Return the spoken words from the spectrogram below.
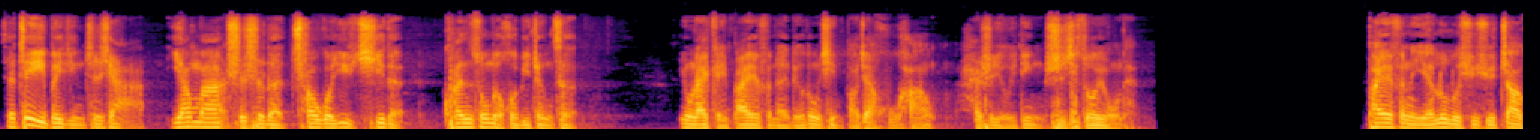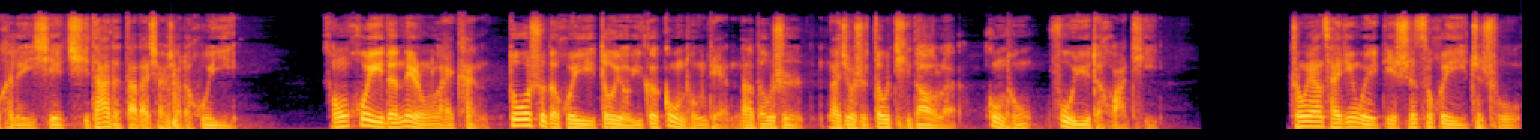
在这一背景之下，央妈实施了超过预期的宽松的货币政策，用来给八月份的流动性保驾护航，还是有一定实际作用的。八月份呢，也陆陆续续召开了一些其他的大大小小的会议。从会议的内容来看，多数的会议都有一个共同点，那都是那就是都提到了共同富裕的话题。中央财经委第十次会议指出，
